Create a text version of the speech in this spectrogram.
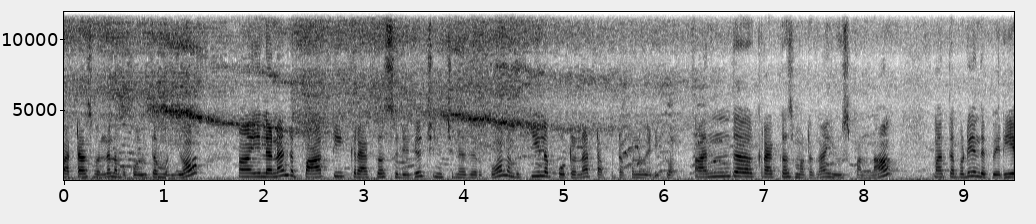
பட்டாசு வந்து நம்ம கொளுத்த முடியும். இல்லைனா இல்லைன்னா இந்த பார்ட்டி கிராக்கர்ஸ் சொல்லிட்டு சின்ன சின்னது இருக்கும். நம்ம கீழே போட்டோம்னா டப்பு டப்புன்னு வெடிக்கும். அந்த கிராக்கர்ஸ் மட்டும் தான் யூஸ் பண்ணலாம். மற்றபடி இந்த பெரிய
